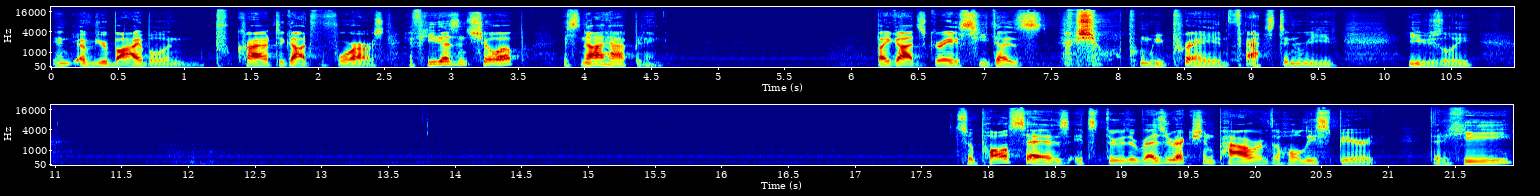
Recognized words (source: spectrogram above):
in, of your Bible and cry out to God for four hours. If He doesn't show up, it's not happening. By God's grace, He does show up when we pray and fast and read, usually. So Paul says it's through the resurrection power of the Holy Spirit that he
